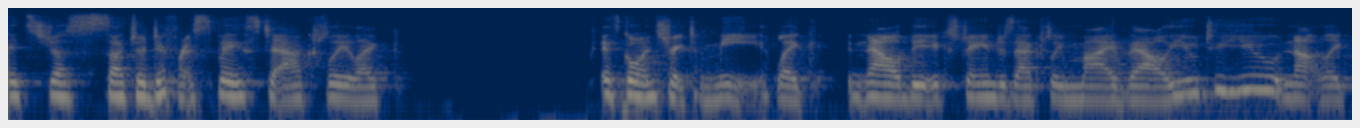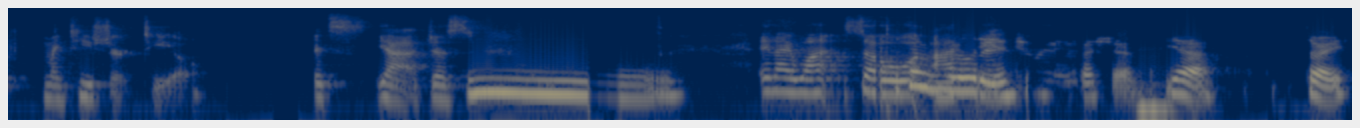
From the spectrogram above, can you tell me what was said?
it's just such a different space to actually like, it's going straight to me. Like now the exchange is actually my value to you, not like my t shirt to you. It's, yeah, just. Mm and I want so That's a really interesting question. Yeah. Sorry.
